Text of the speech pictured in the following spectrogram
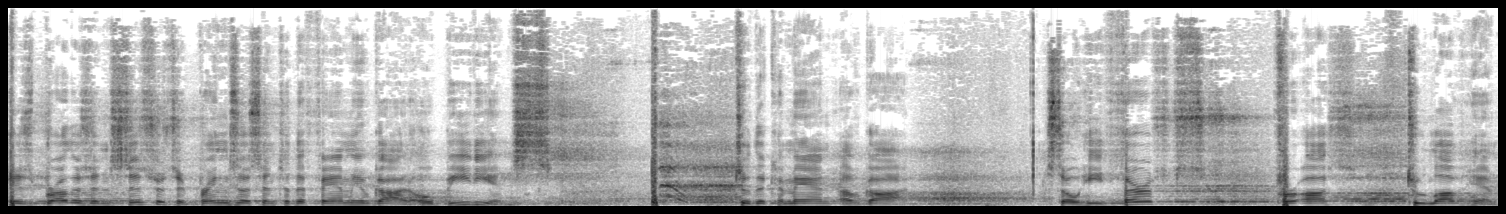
his brothers and sisters. It brings us into the family of God. Obedience to the command of God. So he thirsts for us to love him.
